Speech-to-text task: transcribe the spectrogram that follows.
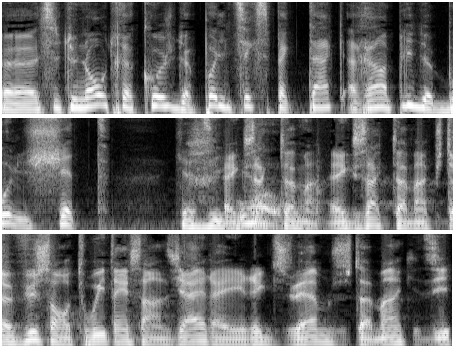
Euh, c'est une autre couche de politique spectacle remplie de bullshit. Qu'il a dit. Exactement, exactement. Puis tu as vu son tweet incendiaire à Éric Duhem, justement, qui dit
